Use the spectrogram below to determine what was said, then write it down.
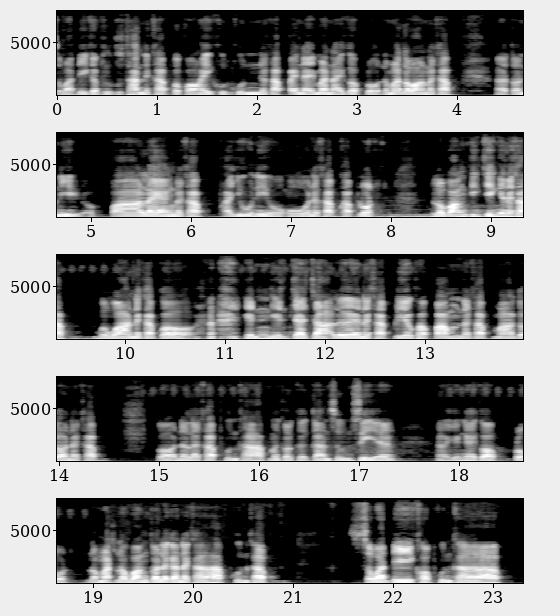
สวัสดีกับทุกๆท่านนะครับ ก็ขอให้คุณคุณนะครับ ไปไหนมาไหนก็โปรดระมัดระวังนะครับอตอนนี้ฟ้าแรงนะครับ พายุนี่โอ้โหนะครับ ขับรถระวังจริงๆนะครับเมื่อวานนะครับก็เห็นเห็นจะๆเลยนะครับเลี้ยวเข้าปั๊มนะครับมาก็นะครับ ก็นั่นแหละครับคุณครับมันก็เกิดการสูญเสียยังไงก็โปรดระมัดระวังก็แล้วกันนะครับ คุณครับ สวัสดีขอบคุณครับ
